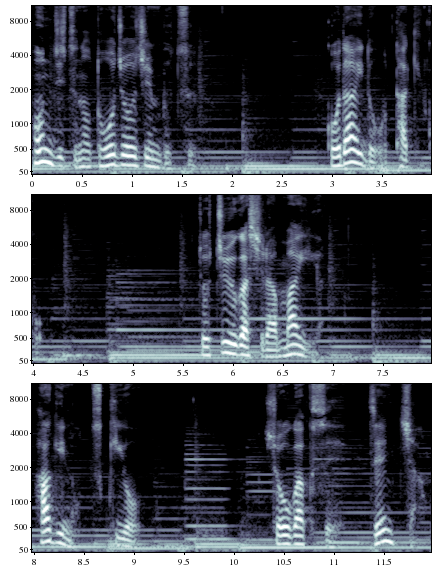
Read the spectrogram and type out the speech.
本日の登場人物五大道滝子。女中頭舞也萩の月を。小学生善ちゃん。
